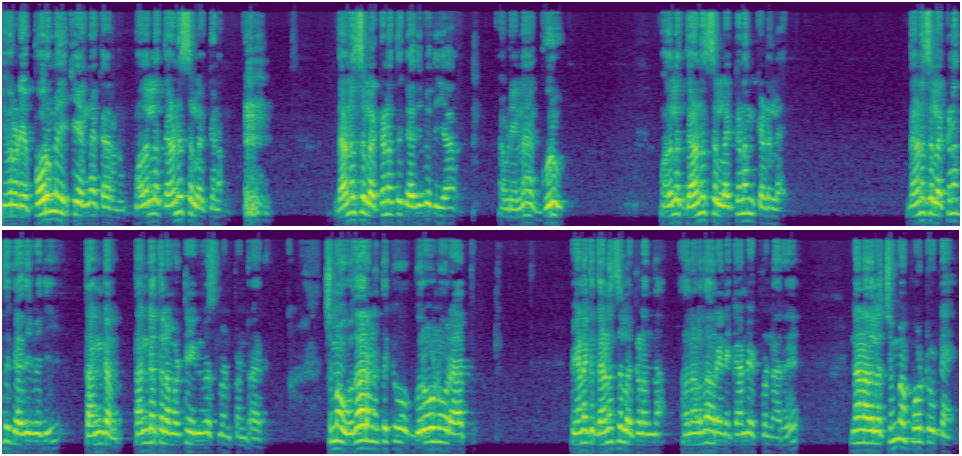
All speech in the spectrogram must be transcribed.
இவருடைய பொறுமைக்கு என்ன காரணம்? முதல்ல தனுசு லக்கணம். தனுசு லக்கணத்துக்கு அதிபதி யார்? அப்படின்னா குரு. முதல்ல தனுசு லக்கணம் கெடலை. தனுசு லக்கணத்துக்கு அதிபதி தங்கம். தங்கத்துல மட்டும் இன்வெஸ்ட்மெண்ட் பண்றாரு. சும்மா உதாரணத்துக்கு குரோன்னு ஒரு ஆப் எனக்கு தனுசு லக்கணம் தான். அதனால தான் அவர் என்னை கான்டாக்ட் பண்ணாரு. நான் அதில் சும்மா போட்டு விட்டேன்.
